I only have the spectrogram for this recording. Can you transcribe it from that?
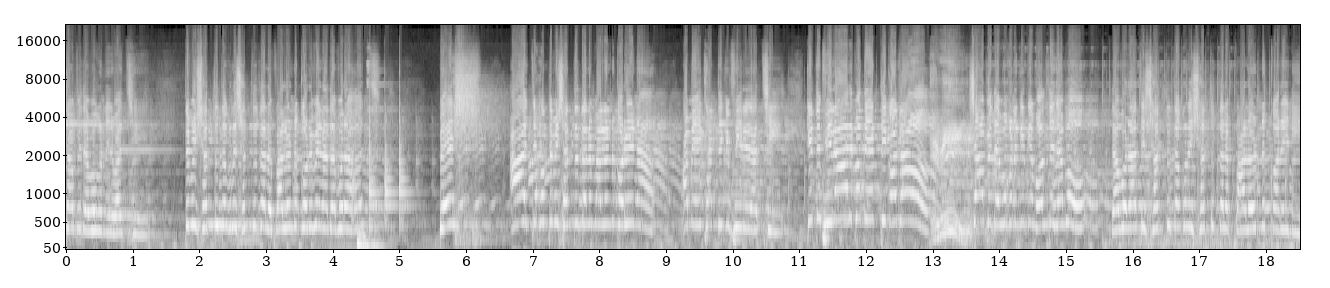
সবে দেবগণের বাচ্চি তুমি সত্যতা করে সত্যতারে পালন করবে না দেবরাজ। বেশ আজ যখন তুমি সত্যতারে পালন করবে না আমি এখান থেকে ফিরে যাচ্ছি। কিন্তু ফিরার পথে একটি কথা। সবে দেবগণকে বলতে যাব দেবরাজ সত্যতা করে সত্যতারে পালন করেনি।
